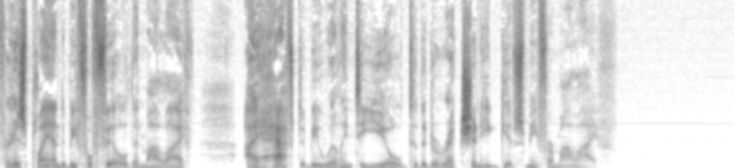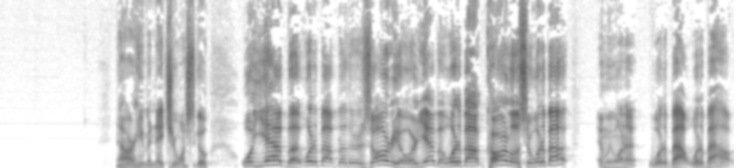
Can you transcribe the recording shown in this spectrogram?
for his plan to be fulfilled in my life, I have to be willing to yield to the direction he gives me for my life. Now, our human nature wants to go, well, yeah, but what about Brother Rosario? Or yeah, but what about Carlos? Or what about? And we want to, what about, what about?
